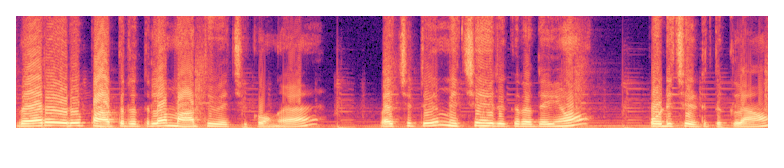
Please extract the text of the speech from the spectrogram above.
வேற ஒரு பாத்திரத்தில் மாற்றி வச்சுக்கோங்க. வச்சுட்டு மிச்சம் இருக்கிறதையும் பொடிச்சு எடுத்துக்கலாம்.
